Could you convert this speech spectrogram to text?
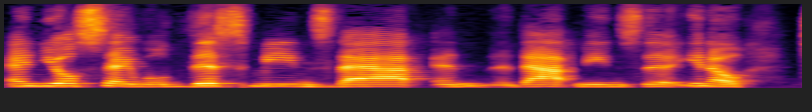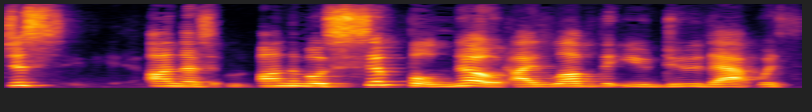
And you'll say well this means that and that means that you know just on the on the most simple note i love that you do that with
